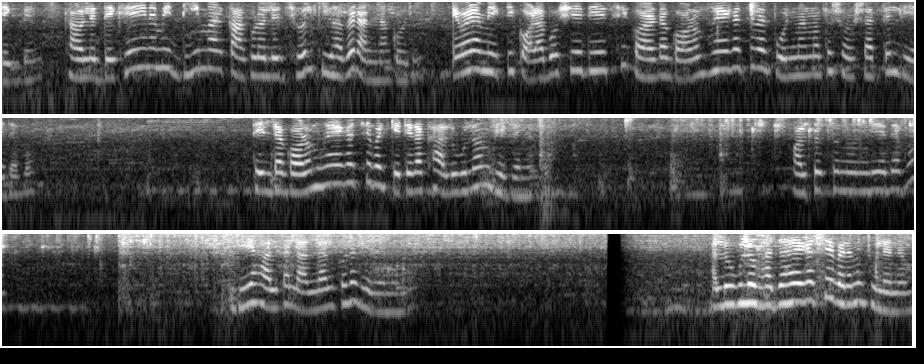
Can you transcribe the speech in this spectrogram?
দেখবেন। তাহলে দেখেই নিন আমি ডিম আর কাঁকরোলের ঝোল কীভাবে রান্না করি। এবার আমি একটি কড়া বসিয়ে দিয়েছি, কড়াটা গরম হয়ে গেছে, এবার পরিমাণ মতো সরষার তেল দিয়ে দেব। তেলটা গরম হয়ে গেছে, এবার কেটে রাখা আলুগুলো আমি ভেজে নেব। অল্প একটু নুন দিয়ে দেব। দিয়ে হালকা লাল লাল করে ভেজে নেব। আলুগুলো ভাজা হয়ে গেছে, এবার আমি তুলে নেব।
